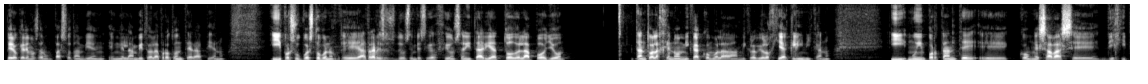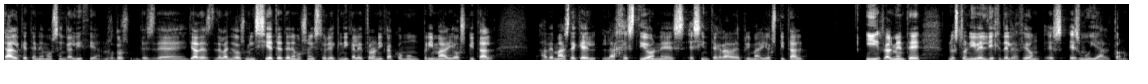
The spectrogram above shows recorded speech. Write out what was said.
pero queremos dar un paso también en el ámbito de la protonterapia. Y, por supuesto, bueno, eh, a través de los institutos de investigación sanitaria, todo el apoyo tanto a la genómica como a la microbiología clínica. ¿no? Y muy importante, eh, con esa base digital que tenemos en Galicia. Nosotros desde, ya desde el año 2007 tenemos una historia clínica electrónica común primaria hospital, además de que la gestión es, es integrada de primaria hospital y realmente nuestro nivel de digitalización es, es muy alto. ¿no?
